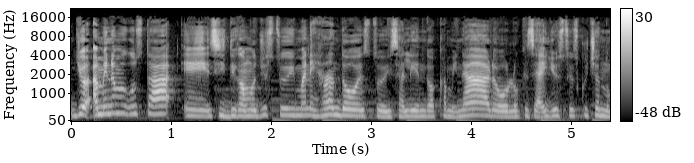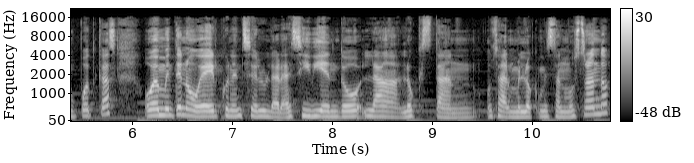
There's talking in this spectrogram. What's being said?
yo, a mí no me gusta, eh, si digamos yo estoy manejando, estoy saliendo a caminar o lo que sea, yo estoy escuchando un podcast, obviamente no voy a ir con el celular así viendo la, lo que están, o sea, lo que me están mostrando,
